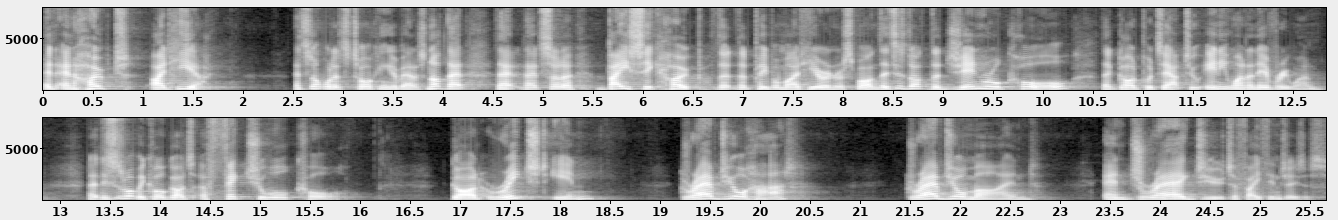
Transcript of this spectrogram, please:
and, and hoped I'd hear. That's not what it's talking about. It's not that, that, that sort of basic hope that, that people might hear and respond. This is not the general call that God puts out to anyone and everyone. Now, this is what we call God's effectual call. God reached in, grabbed your heart, grabbed your mind, and dragged you to faith in Jesus.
